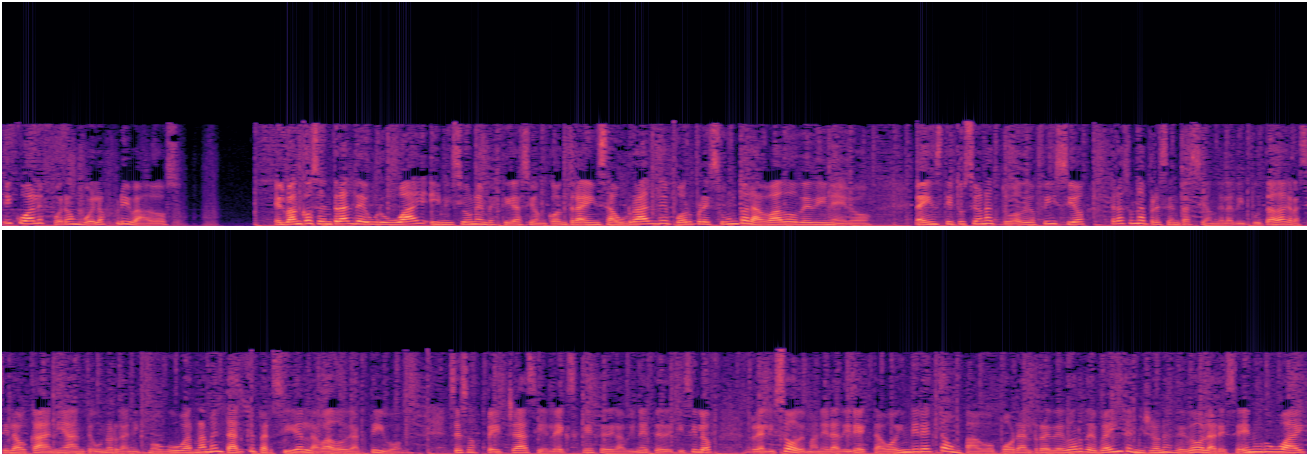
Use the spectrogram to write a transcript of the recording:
y cuáles fueron vuelos privados. El Banco Central de Uruguay inició una investigación contra Insaurralde por presunto lavado de dinero. La institución actuó de oficio tras una presentación de la diputada Graciela Ocaña ante un organismo gubernamental que persigue el lavado de activos. Se sospecha si el ex jefe de gabinete de Kisilov realizó de manera directa o indirecta un pago por alrededor de 20 millones de dólares en Uruguay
